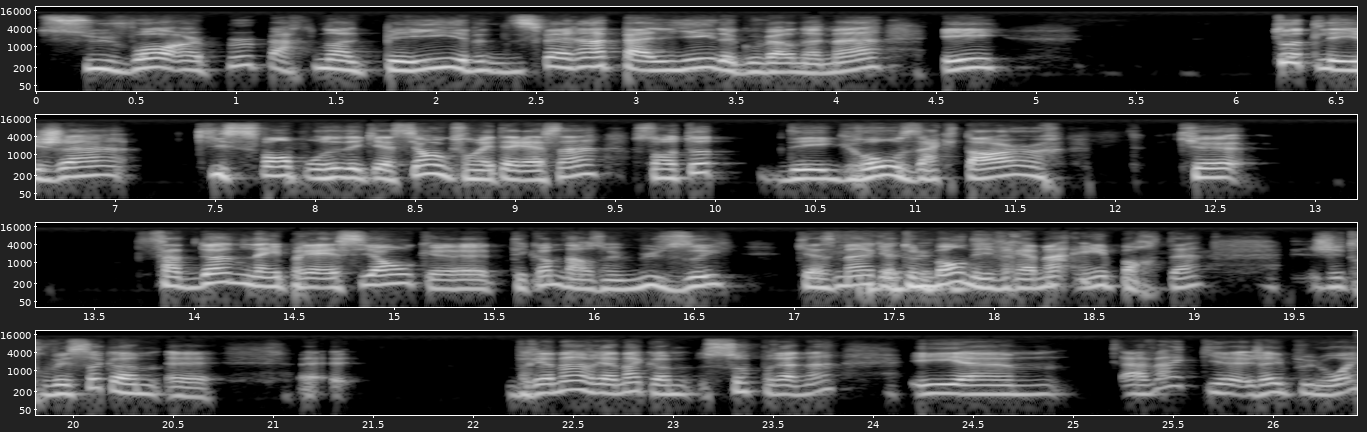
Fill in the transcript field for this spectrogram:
tu vas un peu partout dans le pays, différents paliers de gouvernement et tous les gens qui se font poser des questions ou qui sont intéressants sont tous des gros acteurs que ça te donne l'impression que tu es comme dans un musée, quasiment, que tout le monde est vraiment important. J'ai trouvé ça comme euh, euh, vraiment, vraiment comme surprenant. Et euh, avant que j'aille plus loin,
